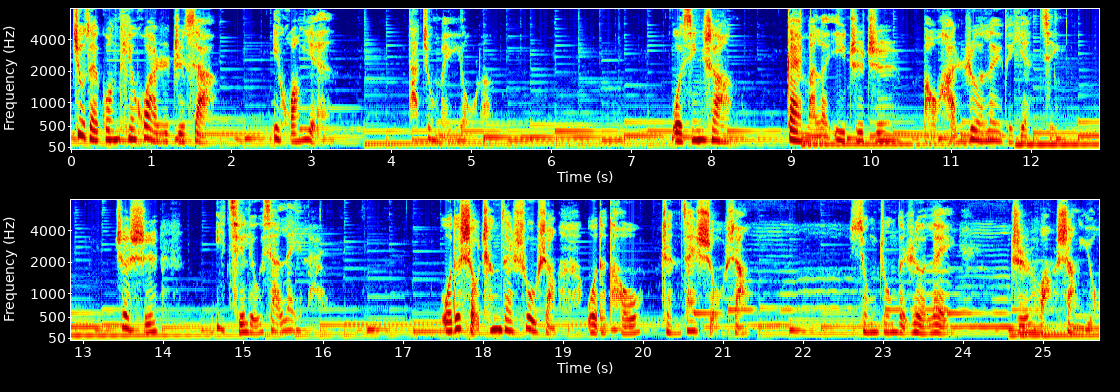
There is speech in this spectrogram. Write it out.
就在光天化日之下，一晃眼，她就没有了。我心上盖满了一只只。饱含热泪的眼睛，这时一起流下泪来。我的手撑在树上，我的头枕在手上，胸中的热泪直往上涌，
